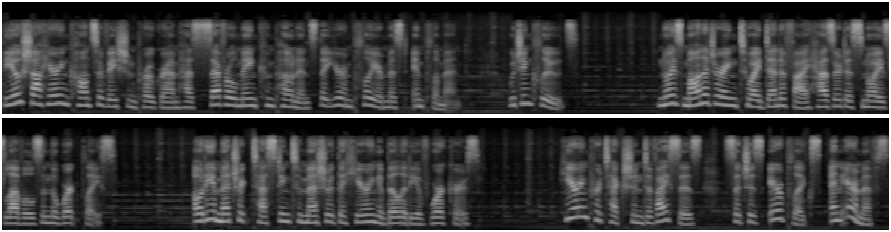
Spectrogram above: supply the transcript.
The OSHA Hearing Conservation Program has several main components that your employer must implement, which includes noise monitoring to identify hazardous noise levels in the workplace, audiometric testing to measure the hearing ability of workers, hearing protection devices such as earplugs and earmuffs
